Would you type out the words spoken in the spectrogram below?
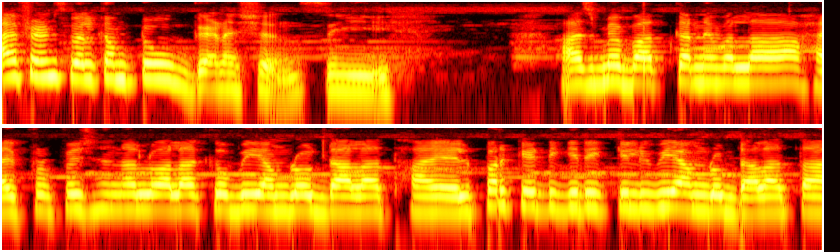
Hi friends welcome to Ganeshan सी आज मैं बात करने वाला हाई प्रोफेशनल वाला को भी हम लोग डाला था हेल्पर कैटेगरी के लिए भी हम लोग डाला था।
